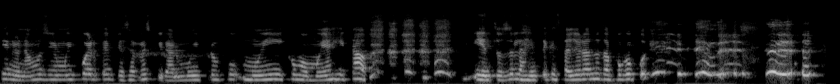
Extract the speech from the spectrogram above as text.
tiene una emoción muy fuerte, empieza a respirar muy profundo, muy, como muy agitado. Y entonces la gente que está llorando tampoco puede.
